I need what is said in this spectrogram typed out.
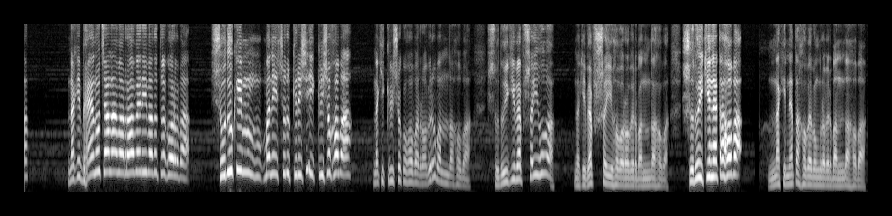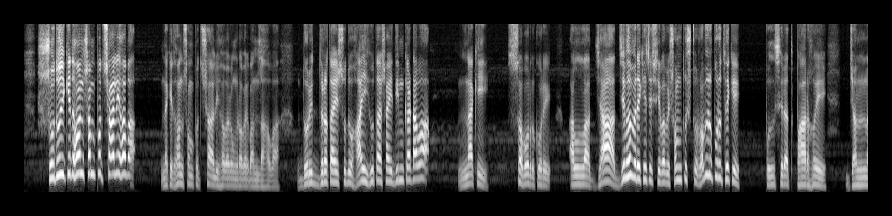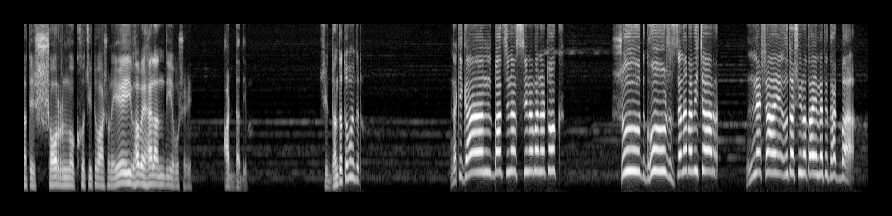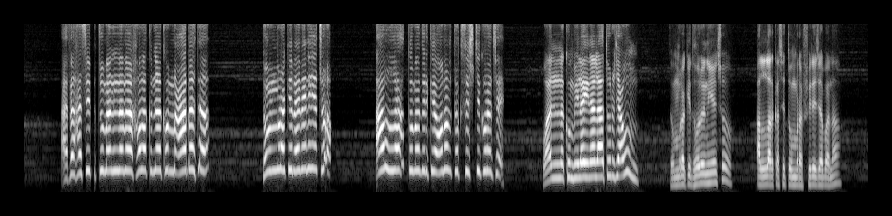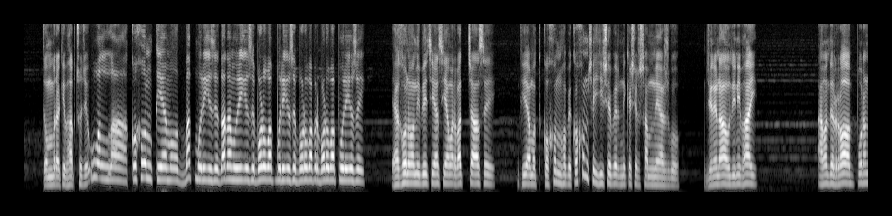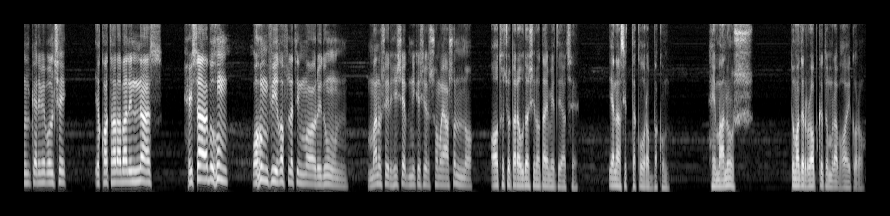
নাকি ভ্যানও চালাবা, রবের ইবাদত করবা? শুধু কি মানে শুধু কৃষি, কৃষক হবা, নাকি কৃষক হবা, রবেরও বান্দা হবা? শুধুই কি ব্যবসায়ী হবা, নাকি ব্যবসায়ী হবা, রবের বান্দা হবা? শুধুই কি নেতা হবা? নাকি নেতা হবে এবং রবের বান্দা হবা? শুধুই কি ধন সম্পদশালী হবা? নাকি ধন সম্পদশালী হবা এবং রবের বান্দা হবা? দরিদ্রতায় শুধু হাই হুতাশায় দিন কাটাবা? নাকি সবর করে আল্লাহ যা যেভাবে রেখেছে সেভাবে সন্তুষ্ট রবের উপর থেকে পুলসিরাত পার হয়ে জান্নাতের স্বর্ণ খচিত আসনে এইভাবে হেলান দিয়ে বসে আড্ডা দেব। সিদ্ধান্ত তোমাদের? নাকি গান, বাজনা, সিনেমা, নাটক? সুদ ঘুষ জানাবা বিচার নেশায় উদাসীনতায় মেতে থাকবা أفحسبتم أنما خلقناكم عبثا তোমরা কি ভেবে নিয়েছ আল্লাহ তোমাদেরকে অনর্থক সৃষ্টি করেছে ওয়ান্নাকুম ইলাইনা লা তুরজাউন তোমরা কি ধরে নিয়েছো আল্লাহর কাছে তোমরা ফিরে যাবা না তোমরা কি ভাবছো যে ও আল্লাহ কখন কেয়ামত বাপ মরে গেছে দাদা মরে গেছে বড় বাপ মরে গেছে বড় বাপের বড় বাপ মরে গেছে এখনও আমি বেঁচে আছি, আমার বাচ্চা আছে। কিয়ামত কখন হবে, কখন সেই হিসেবের নিকেশের সামনে আসব? জেনে নাও দিনী ভাই, আমাদের রব কোরআনুল কারিমে বলছে, এ কথা রাবালিন্নাস হিসাবহুম ওহুম ফি গফলাতিন মুরিদুন মানুষের হিসেব নিকেশের সময় আসন্ন, অথচ তারা উদাসীনতায় মেতে আছে। ইয়ানাসিত্তাকু রব্বাকুম। হে মানুষ, তোমাদের রবকে তোমরা ভয় করো।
